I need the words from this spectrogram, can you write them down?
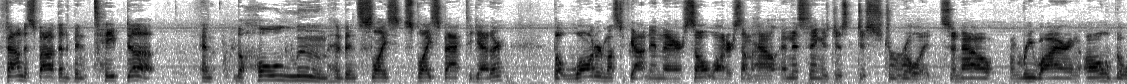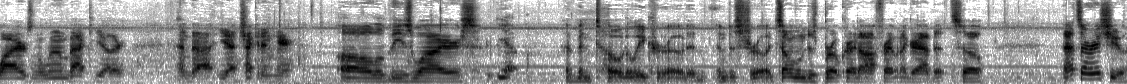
found a spot that had been taped up, and the whole loom had been sliced, spliced back together but water must have gotten in there, salt water somehow, and this thing is just destroyed. So now I'm rewiring all of the wires in the loom back together. And uh, yeah, check it in here. All of these wires Yeah. have been totally corroded and destroyed. Some of them just broke right off right when I grabbed it. So that's our issue.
